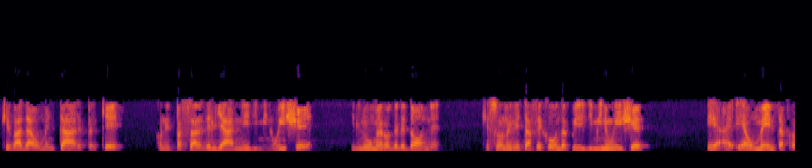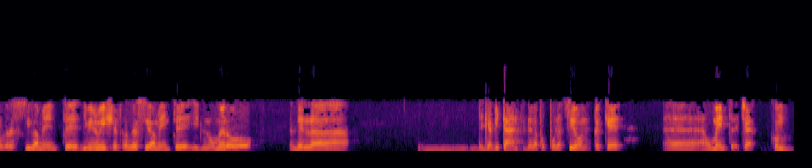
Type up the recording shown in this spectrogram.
che va ad aumentare perché con il passare degli anni diminuisce il numero delle donne che sono in età feconda, quindi diminuisce e, e aumenta progressivamente, diminuisce progressivamente il numero della, degli abitanti, della popolazione, perché eh, aumenta, cioè, con,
